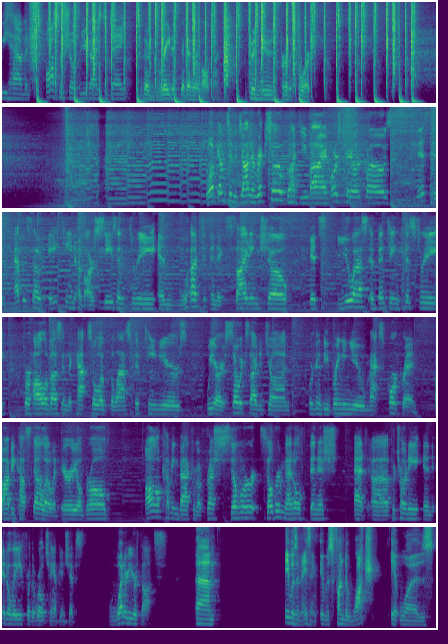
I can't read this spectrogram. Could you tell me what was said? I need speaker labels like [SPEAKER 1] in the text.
[SPEAKER 1] We have an awesome show for you guys today.
[SPEAKER 2] The greatest eventer of all time.
[SPEAKER 1] Good news for the sport.
[SPEAKER 2] Welcome to the John and Rick Show, brought to you by Horse Trailer Pros. This is episode 18 of our season three, and what an exciting show! It's U.S. eventing history for all of us in the capsule of the last 15 years. We are so excited, John. We're going to be bringing you Max Corcoran, Bobby Costello, and Ariel Grald, all coming back from a fresh silver silver medal finish at uh, Pratoni in Italy for the World Championships. What are your thoughts?
[SPEAKER 1] Um, it was amazing. It was fun to watch. It was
